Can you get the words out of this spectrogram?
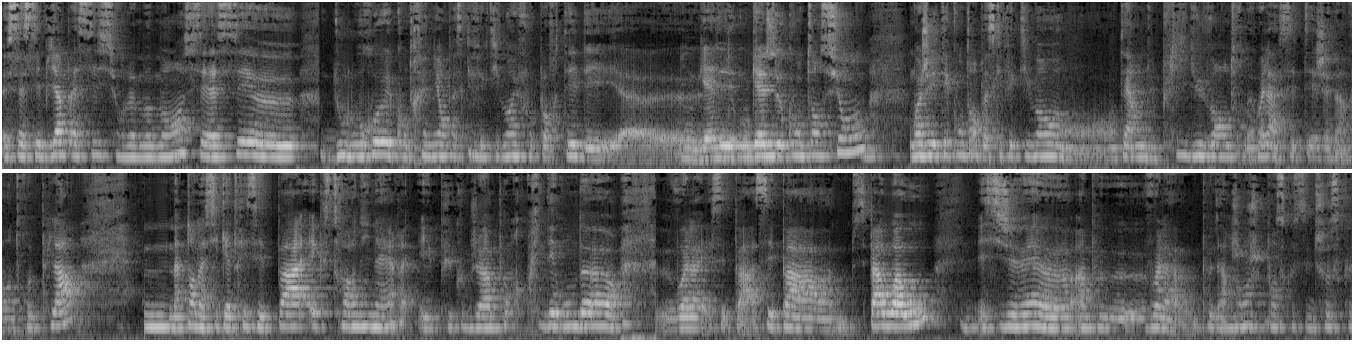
Et ça s'est bien passé sur le moment. C'est assez euh, douloureux et contraignant parce qu'effectivement, il faut porter des euh, une gaine de, contention. Moi, j'ai été contente parce qu'effectivement, en, termes du pli du ventre, ben voilà, c'était, j'avais un ventre plat. Maintenant, la cicatrice n'est pas extraordinaire et puis comme j'ai un peu repris des rondeurs, euh, voilà, c'est pas, c'est pas, c'est pas waouh. Et si j'avais euh, un peu, voilà, un peu d'argent, je pense que c'est une chose que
